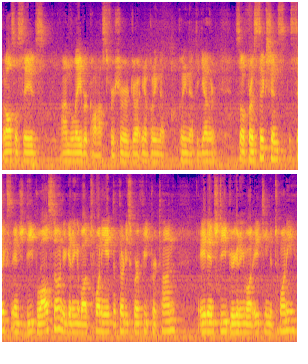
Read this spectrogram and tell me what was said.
but also saves on the labor cost for sure. You know, putting that putting that together. So for a six inch six inch deep wall stone, you're getting about 28 to 30 square feet per ton. Eight inch deep, you're getting about 18 to 20,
